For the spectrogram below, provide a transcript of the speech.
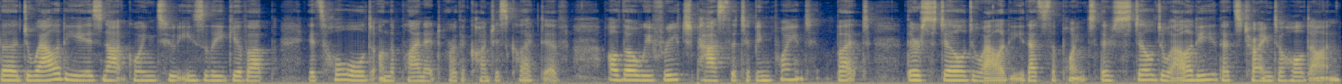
the duality is not going to easily give up its hold on the planet or the conscious collective. Although we've reached past the tipping point, but there's still duality. That's the point. There's still duality that's trying to hold on.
